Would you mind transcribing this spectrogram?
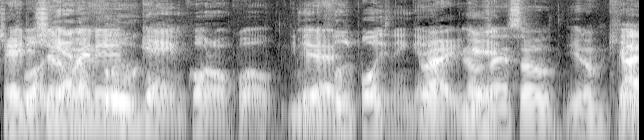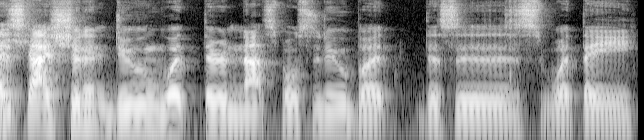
KD Well, shouldn't yeah, have went the in. flu game, quote unquote. You mean Yeah. the food poisoning game. Right, you know what I'm saying? So, you know, guys guys shouldn't do what they're not supposed to do, but this is what they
